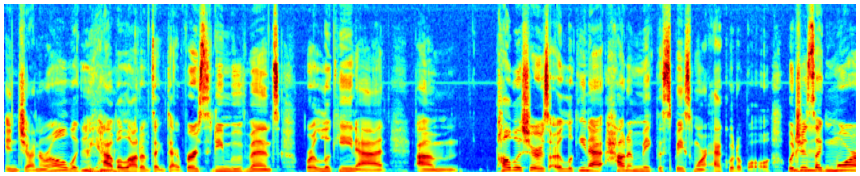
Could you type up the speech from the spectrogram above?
in general. Like mm-hmm. we have mm-hmm. a lot of like diversity movements. We're looking at um, publishers are looking at how to make the space more equitable, which mm-hmm. is like more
